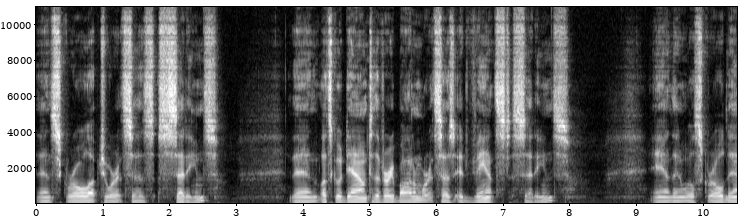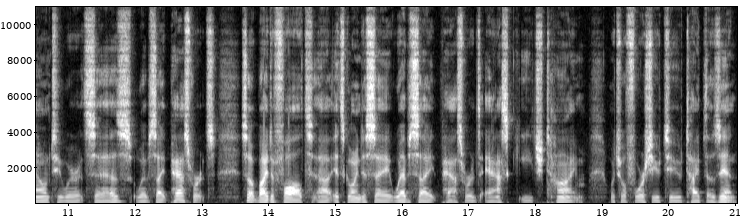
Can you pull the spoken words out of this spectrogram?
and scroll up to where it says Settings, then let's go down to the very bottom where it says Advanced Settings and then we'll scroll down to where it says website passwords. So by default, uh, it's going to say website passwords ask each time, which will force you to type those in.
